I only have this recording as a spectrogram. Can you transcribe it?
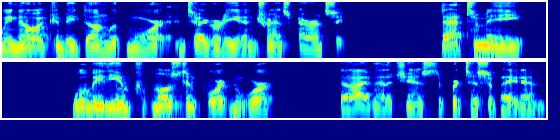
We know it can be done with more integrity and transparency that to me will be the imp- most important work that I've had a chance to participate in.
